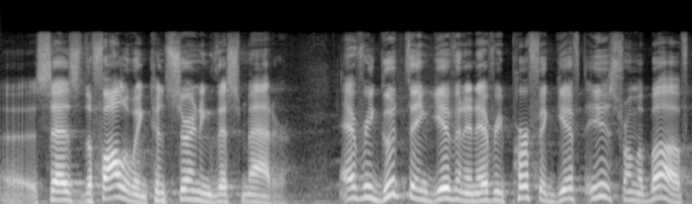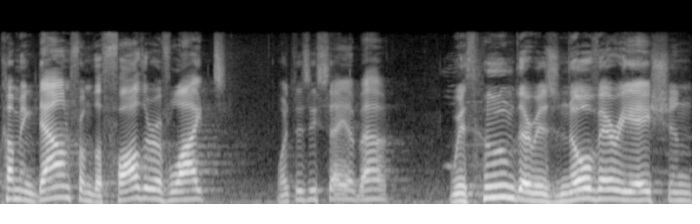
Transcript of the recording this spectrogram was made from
uh, says the following concerning this matter. Every good thing given and every perfect gift is from above, coming down from the Father of lights. What does he say about? With whom there is no variation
